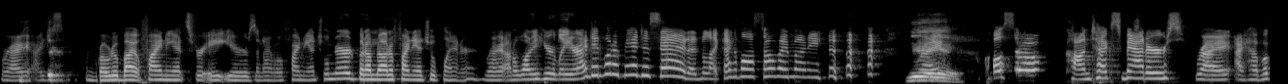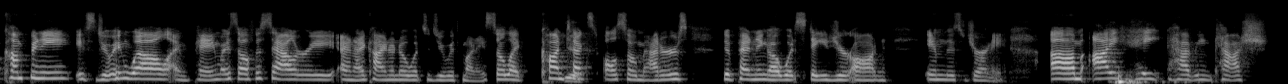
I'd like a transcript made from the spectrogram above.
right? I just wrote about finance for eight years and I'm a financial nerd, but I'm not a financial planner, right? I don't want to hear later, I did what Amanda said. And like, I lost all my money. Yeah, Right? yeah. also, context matters, right? I have a company, it's doing well, I'm paying myself a salary, and I kind of know what to do with money. So, like, context also matters depending on what stage you're on in this journey. Um, I hate having cash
